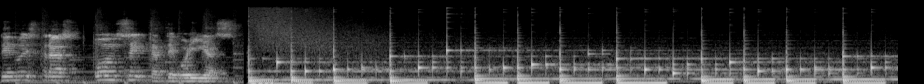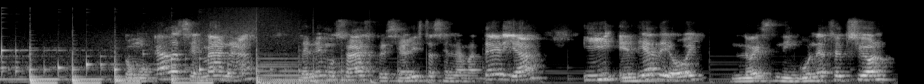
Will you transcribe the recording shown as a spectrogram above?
de nuestras 11 categorías. Como cada semana, tenemos a especialistas en la materia y el día de hoy no es ninguna excepción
